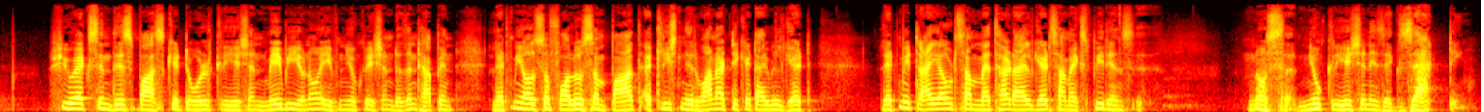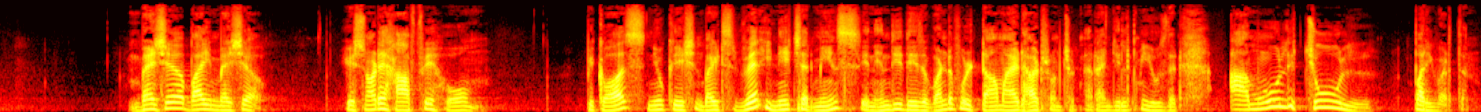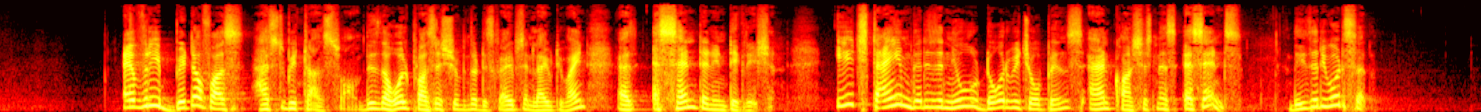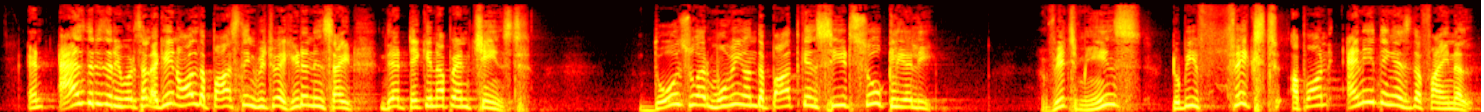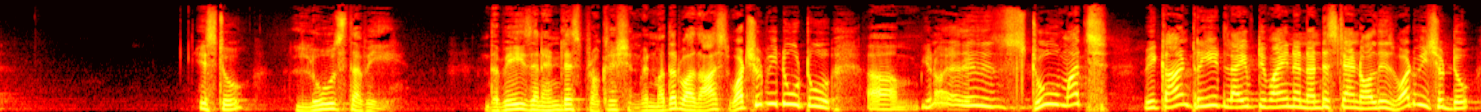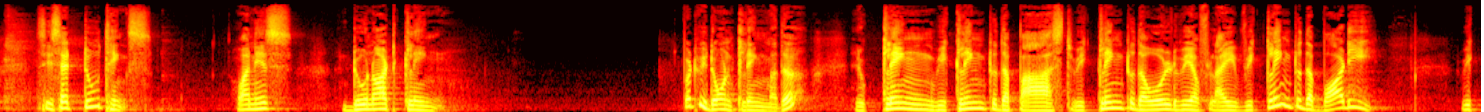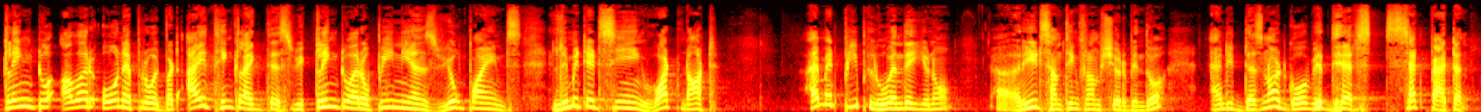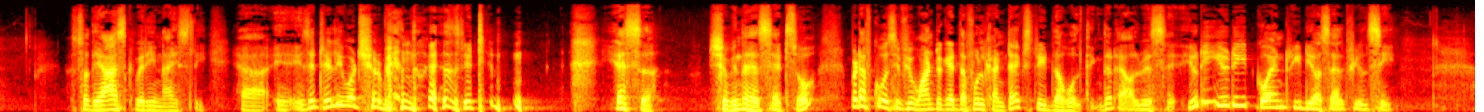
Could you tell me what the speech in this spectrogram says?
few eggs in this basket, old creation. Maybe, you know, if new creation doesn't happen, let me also follow some path. At least nirvana ticket I will get. Let me try out some method, I'll get some experience. No, sir. New creation is exacting. Measure by measure. It's not a halfway home. Because new creation by its very nature means, in Hindi there is a wonderful term I had heard from Chutnaranji, let me use that. Amul chul parivartan every bit of us has to be transformed. This is the whole process Aurobindo describes in Life Divine as ascent and integration. Each time there is a new door which opens and consciousness ascends. There is a reversal. And as there is a reversal, again, all the past things which were hidden inside, they are taken up and changed. Those who are moving on the path can see it so clearly, which means to be fixed upon anything as the final is to lose the way. The way is an endless progression. When mother was asked, What should we do to, um, you know, it's too much. We can't read Life Divine and understand all this. What we should do? She said two things. One is, do not cling. But we don't cling, mother. You cling, we cling to the past, we cling to the old way of life, we cling to the body, we cling to our own approach. But I think like this we cling to our opinions, viewpoints, limited seeing, what not. I met people who, when they, you know, uh, read something from Sri Aurobindo and it does not go with their set pattern. So they ask very nicely, uh, Is it really what Sri Aurobindo has written? yes, sir. Aurobindo has said so. But of course, if you want to get the full context, read the whole thing. That I always say. You read, you read go and read yourself, you'll see.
